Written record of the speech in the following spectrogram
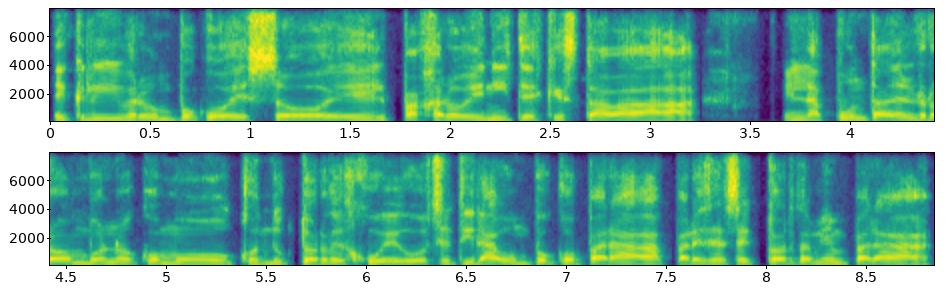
equilibrar un poco eso, el pájaro Benítez que estaba en la punta del rombo, ¿no? Como conductor de juego, se tiraba un poco para, para ese sector, también para,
